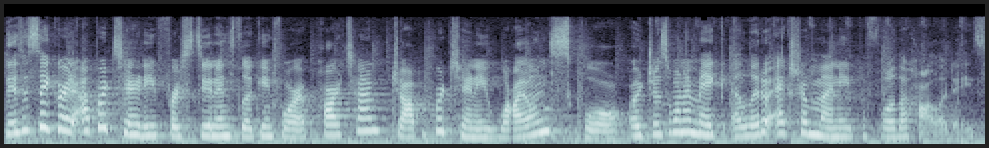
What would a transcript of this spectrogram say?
This is a great opportunity for students looking for a part-time job opportunity while in school or just want to make a little extra money before the holidays.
